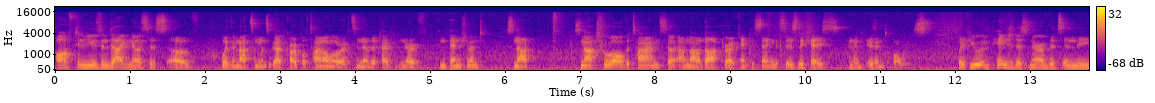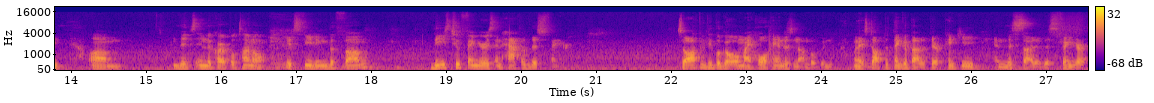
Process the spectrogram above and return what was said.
often used in diagnosis of whether or not someone's got carpal tunnel or it's another type of nerve impingement. It's not it's not true all the time, so I'm not a doctor. I can't be saying this is the case, and it isn't always. But if you impinge this nerve that's in the um, that's in the carpal tunnel, it's feeding the thumb, these two fingers, and half of this finger. So often people go, "Oh, my whole hand is numb," but when when they stop to think about it, their pinky and this side of this finger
